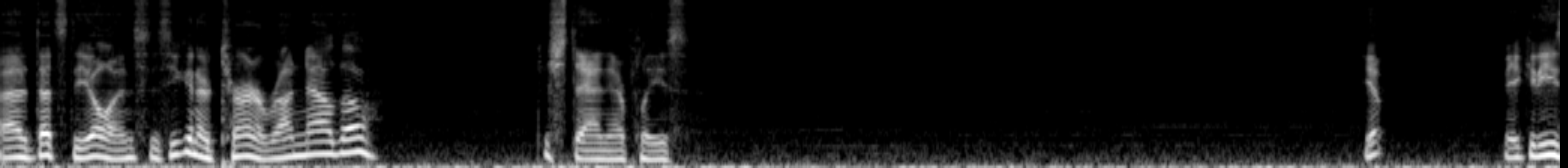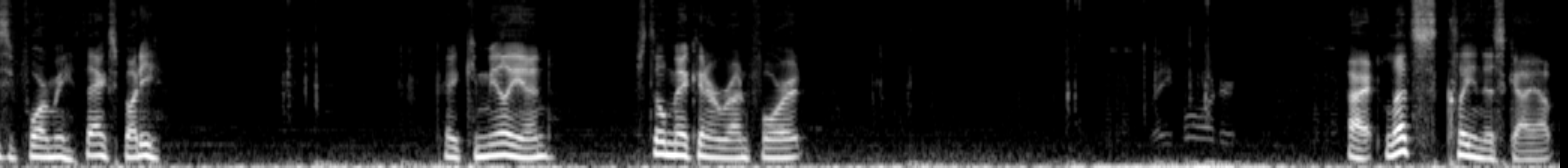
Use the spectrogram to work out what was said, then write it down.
Uh, that's the Owens. Is he going to turn and run now, though? Just stand there, please. Yep. Make it easy for me. Thanks, buddy. Okay, Chameleon. Still making a run for it. Ready for orders. Alright, let's clean this guy up.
